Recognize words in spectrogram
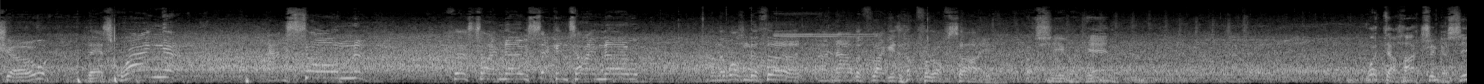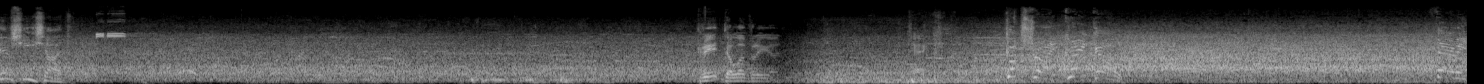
Goes Cho. There's Hwang. And Son. First time no, second time no. And there wasn't a third. And now the flag is up for offside. Got save again. What a hat-trick of saves he's had. Great delivery. Keck. Good strike, great goal! Very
